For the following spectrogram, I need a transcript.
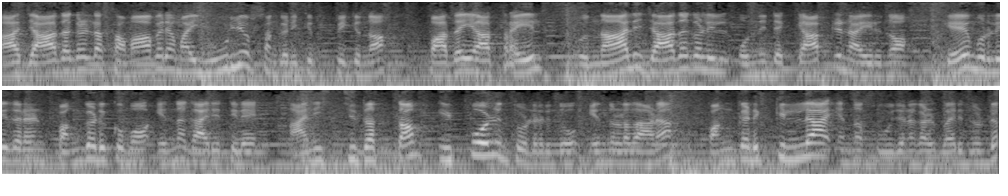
ആ ജാഥകളുടെ സമാപനമായി യു ഡി എഫ് സംഘടിപ്പിക്കുന്ന പദയാത്രയിൽ നാല് ജാഥകളിൽ ഒന്നിന്റെ ക്യാപ്റ്റനായിരുന്ന കെ മുരളീധരൻ പങ്കെടുക്കുമോ എന്ന കാര്യത്തിലെ അനിശ്ചിതത്വം ഇപ്പോഴും തുടരുന്നു എന്നുള്ളതാണ് പങ്കെടുക്കില്ല എന്ന സൂചനകൾ വരുന്നുണ്ട്.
